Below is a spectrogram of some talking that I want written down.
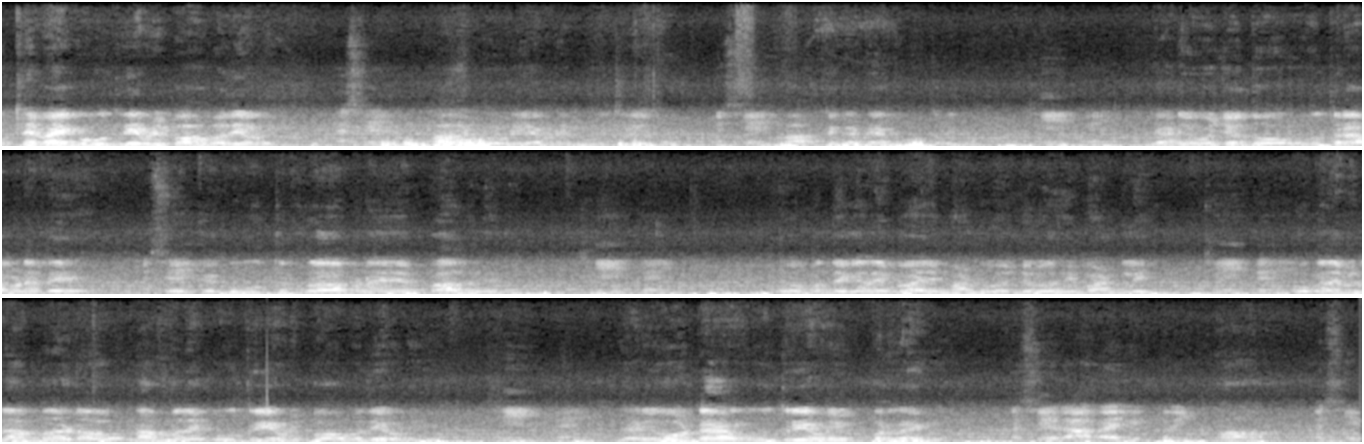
ਉੱਥੇ ਬਾਈ ਕਬੂਤਰੀ ਆਪਣੀ ਬਹੁਤ ਵਧੀਆ ਹੋ ਗਈ। ਅੱਛੇ ਆਹ ਟੋੜੀ ਆਪਣੀ ਕਬੂਤਰੀ ਅੱਛੇ ਬਾਹਰ ਤੇ ਕੱਢਿਆ ਕਬੂਤਰੀ। ਠੀਕ ਹੈ ਜੀ, ਜਾਨੀ ਉਹ ਚ ਦੋ ਕਬੂਤਰ ਆਪਣੇ ਤੇ ਇੱਕ ਕਬੂਤਰ ਦਾ ਆਪਣੇ ਭਾਦਲੇ ਦਾ। ਜੀ, ਤੇ ਉਹ ਬੰਦੇ ਕਹਿੰਦੇ ਬਾਜੀ ਵੰਡ ਲਓ ਚਲੋ ਅਸੀਂ ਵੰਡ ਲਈ। ਠੀਕ ਹੈ ਜੀ, ਉਹ ਕਹਿੰਦੇ ਵੀ ਨਾਮ ਦਾ ਡਾਓ ਨਾਮ ਦੇ ਕਬੂਤਰੀ ਆਪਣੀ ਬਹੁਤ ਵਧੀਆ ਹੋ ਗਈ ਠੀਕ ਹੈ ਜੀ। ਜਾਨੀ ਉਹ ਟਾਈਮ ਕਬੂਤਰੀ ਆਪਣੀ ਉੱਪਰ ਰਹਿ ਗਈ। ਅੱਛੇ ਰਾਤ ਹੈ ਕਿ ਪਰੀ ਹਾਂ? ਅੱਛੇ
